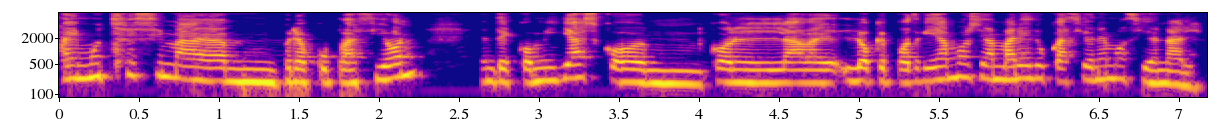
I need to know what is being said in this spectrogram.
hay muchísima mm, preocupación, entre comillas, con, lo que podríamos llamar educación emocional.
